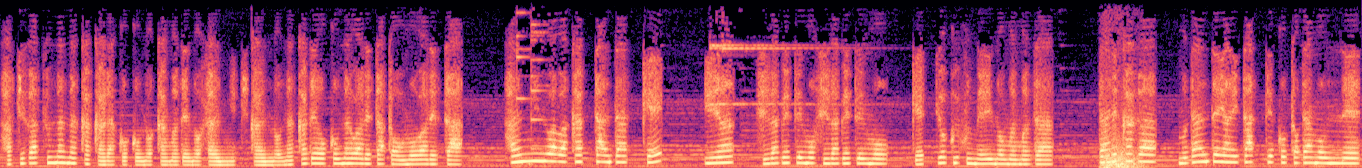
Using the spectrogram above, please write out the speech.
8月7日から9日までの3日間の中で行われたと思われた。犯人は分かったんだっけ？いや、調べても調べても、結局不明のままだ。誰かが、無断で焼いたってことだもんね。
